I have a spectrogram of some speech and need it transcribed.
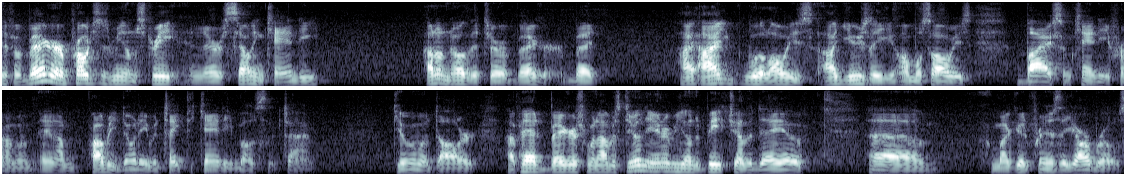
if a beggar approaches me on the street and they're selling candy, I don't know that they're a beggar, but I, I will always, I usually almost always buy some candy from them, and I probably don't even take the candy most of the time. Give them a dollar. I've had beggars when I was doing the interview on the beach the other day of uh, my good friends the Yarbroughs.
